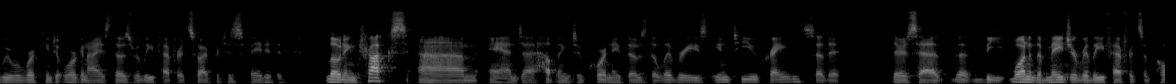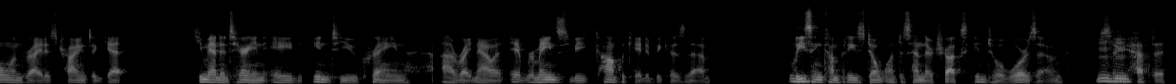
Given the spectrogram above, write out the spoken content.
we were working to organize those relief efforts. So I participated in loading trucks um, and uh, helping to coordinate those deliveries into Ukraine. So that there's uh, the the one of the major relief efforts of Poland, right, is trying to get humanitarian aid into Ukraine. Uh, right now, it, it, remains to be complicated because uh, leasing companies don't want to send their trucks into a war zone. Mm-hmm. So you mm-hmm. have to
